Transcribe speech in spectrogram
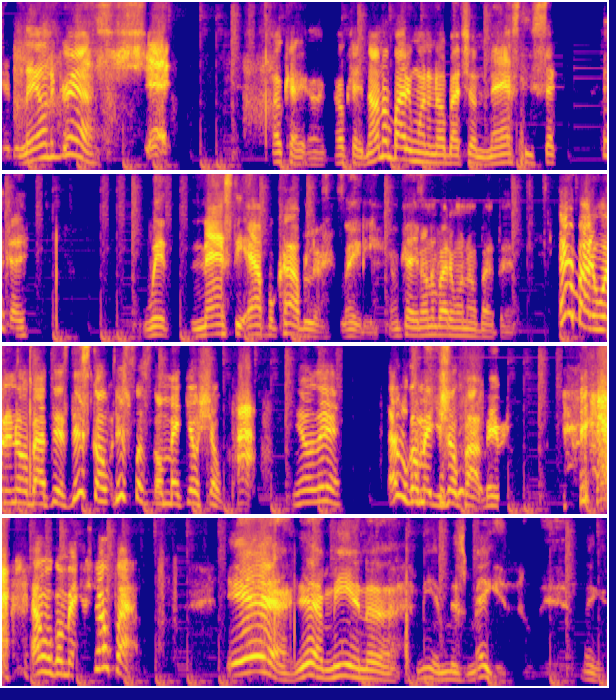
to lay on the ground. Shit. Okay, uh, okay. Now nobody want to know about your nasty sex. Okay, with nasty apple cobbler lady. Okay, don't nobody want to know about that. Everybody want to know about this. This go. This was gonna make your show pop. You know what I'm saying? That's what's gonna make your show pop, baby. That's what's gonna make a show pop. Yeah, yeah. Me and uh, me and Miss Megan over here. Megan.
